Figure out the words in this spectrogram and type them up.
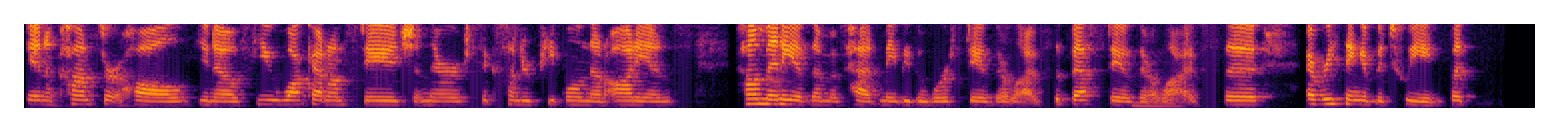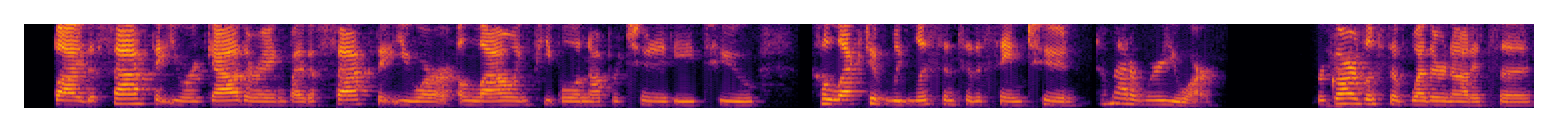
in a concert hall, you know, if you walk out on stage and there are 600 people in that audience, how many of them have had maybe the worst day of their lives, the best day of their lives, the everything in between. But by the fact that you are gathering, by the fact that you are allowing people an opportunity to collectively listen to the same tune, no matter where you are, regardless of whether or not it's a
